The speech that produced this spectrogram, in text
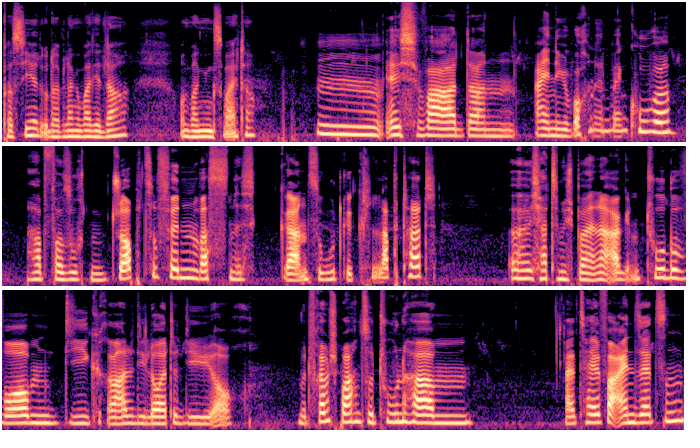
passiert oder wie lange war ihr da und wann ging es weiter? Hm, ich war dann einige Wochen in Vancouver, habe versucht, einen Job zu finden, was nicht ganz so gut geklappt hat. Äh, ich hatte mich bei einer Agentur beworben, die gerade die Leute, die auch mit Fremdsprachen zu tun haben, als Helfer einsetzen.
